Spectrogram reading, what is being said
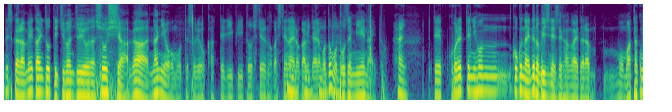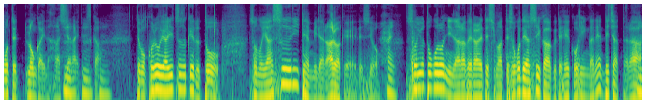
ですからメーカーにとって一番重要な消費者が何を思ってそれを買ってリピートしてるのかしてないのかみたいなことも当然見えないと。はい。で、これって日本国内でのビジネスで考えたら、もう全くもって論外な話じゃないですか。でもこれをやり続けると、その安売り店みたいなのあるわけですよ。はい。そういうところに並べられてしまって、そこで安い価格で並行品がね、出ちゃったら、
